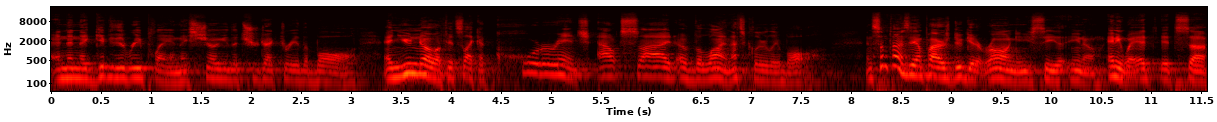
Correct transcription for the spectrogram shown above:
And then they give you the replay and they show you the trajectory of the ball. And you know if it's like a quarter inch outside of the line, that's clearly a ball. And sometimes the umpires do get it wrong, and you see you know. Anyway, it, it's, uh,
